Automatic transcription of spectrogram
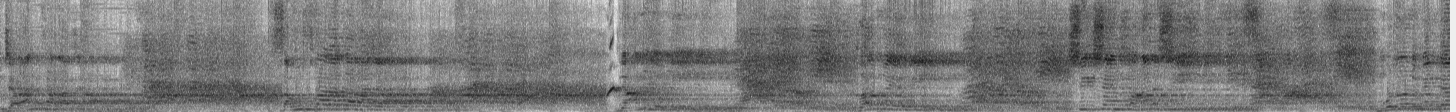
विचारांचा राजा। संस्काराचा राजा। ज्ञानयोगी। कर्मयोगी शिक्षण महर्षी। मुलुंड विद्या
